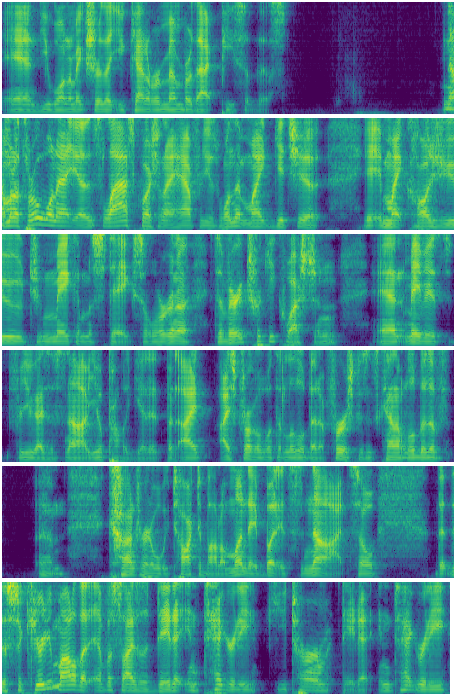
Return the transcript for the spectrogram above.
And you want to make sure that you kind of remember that piece of this. Now I'm going to throw one at you. This last question I have for you is one that might get you, it might cause you to make a mistake. So we're going to, it's a very tricky question. And maybe it's for you guys, it's not. You'll probably get it. But I, I struggled with it a little bit at first because it's kind of a little bit of, um, contrary to what we talked about on Monday, but it's not. So the, the security model that emphasizes data integrity, key term, data integrity,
